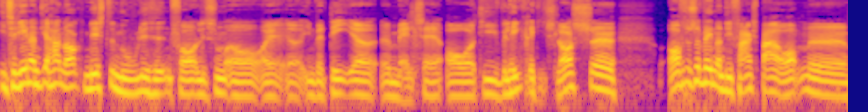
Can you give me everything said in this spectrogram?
Italienerne de har nok mistet muligheden for ligesom at, at invadere Malta, og de vil ikke rigtig slås. Ofte så vender de faktisk bare om, øh,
